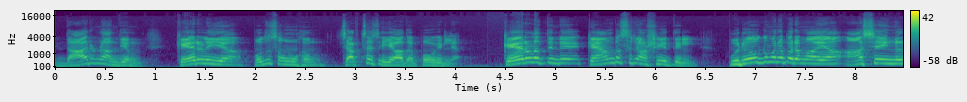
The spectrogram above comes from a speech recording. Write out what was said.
ദാരുണാന്ത്യം കേരളീയ പൊതുസമൂഹം ചർച്ച ചെയ്യാതെ പോകില്ല. കേരളത്തിന്റെ ക്യാമ്പസ് രാഷ്ട്രീയത്തിൽ പുരോഗമനപരമായ ആശയങ്ങൾ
